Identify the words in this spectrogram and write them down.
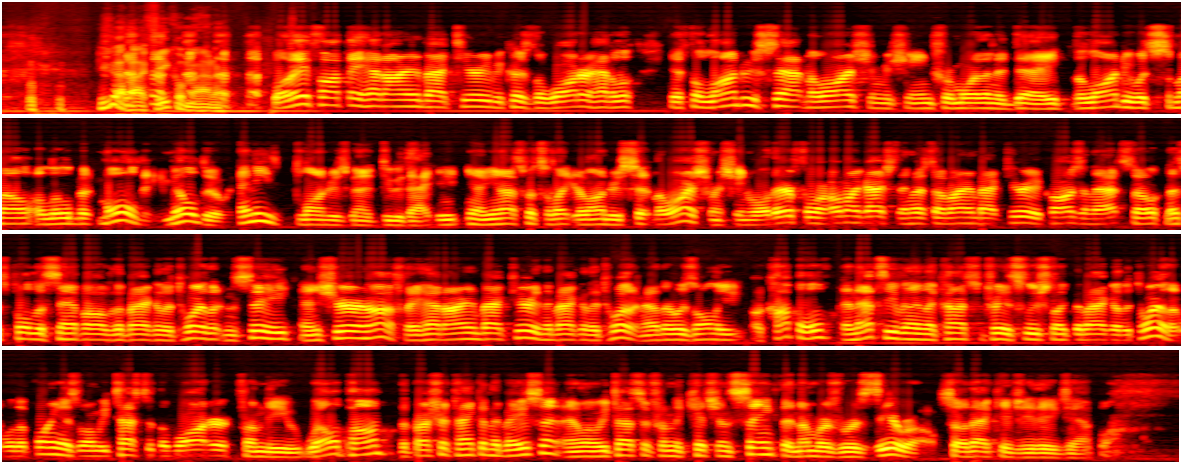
You got high fecal matter. Well, they thought they had iron bacteria because the water had a little. If the laundry sat in the washing machine for more than a day, the laundry would smell a little bit moldy, mildew. Any laundry is going to do that. You, you know, you're not supposed to let your laundry sit in the washing machine. Well, therefore, oh my gosh, they must have iron bacteria causing that. So let's pull the sample out of the back of the toilet and see. And sure enough, they had iron bacteria in the back of the toilet. Now there was only a couple, and that's even in a concentrated solution like the back of the toilet. Well, the point is when we tested the water from the well pump, the pressure tank in the and when we tested from the kitchen sink, the numbers were zero. So that gives you the example.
